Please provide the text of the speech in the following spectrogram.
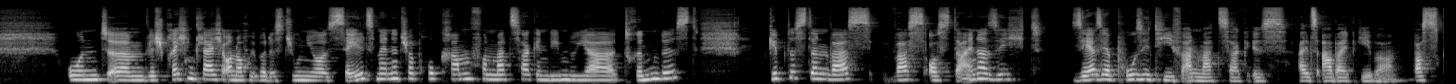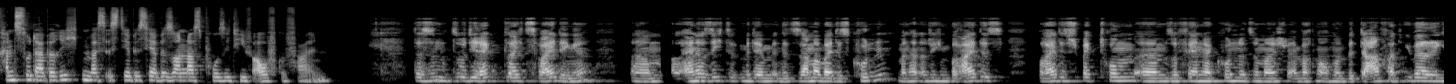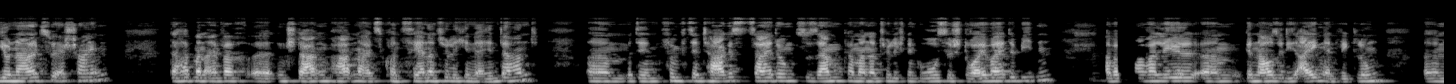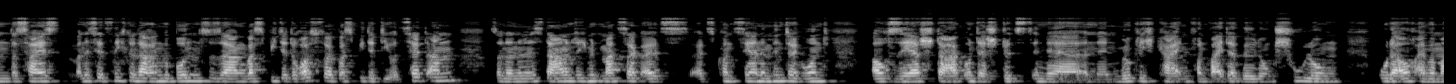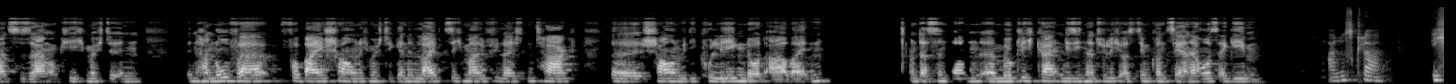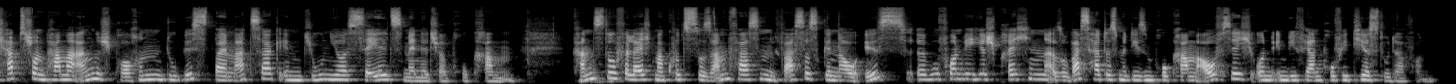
Und ähm, wir sprechen gleich auch noch über das Junior Sales Manager Programm von Matzak, in dem du ja drin bist. Gibt es denn was, was aus deiner Sicht sehr, sehr positiv an Matzak ist als Arbeitgeber. Was kannst du da berichten? Was ist dir bisher besonders positiv aufgefallen? Das sind so direkt gleich zwei Dinge. Ähm, einer Sicht mit dem, der Zusammenarbeit des Kunden. Man hat natürlich ein breites, breites Spektrum, ähm, sofern der Kunde zum Beispiel einfach mal auch mal Bedarf hat, überregional zu erscheinen. Da hat man einfach äh, einen starken Partner als Konzern natürlich in der Hinterhand. Ähm, mit den 15 Tageszeitungen zusammen kann man natürlich eine große Streuweite bieten, aber parallel ähm, genauso die Eigenentwicklung. Ähm, das heißt, man ist jetzt nicht nur daran gebunden zu sagen, was bietet Rostock, was bietet die OZ an, sondern man ist da natürlich mit Matzak als, als Konzern im Hintergrund auch sehr stark unterstützt in, der, in den Möglichkeiten von Weiterbildung, Schulung oder auch einfach mal zu sagen, okay, ich möchte in in Hannover vorbeischauen. Ich möchte gerne in Leipzig mal vielleicht einen Tag äh, schauen, wie die Kollegen dort arbeiten. Und das sind dann äh, Möglichkeiten, die sich natürlich aus dem Konzern heraus ergeben. Alles klar. Ich habe es schon ein paar Mal angesprochen. Du bist bei Matzak im Junior Sales Manager Programm. Kannst du vielleicht mal kurz zusammenfassen, was es genau ist, äh, wovon wir hier sprechen? Also was hat es mit diesem Programm auf sich und inwiefern profitierst du davon?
